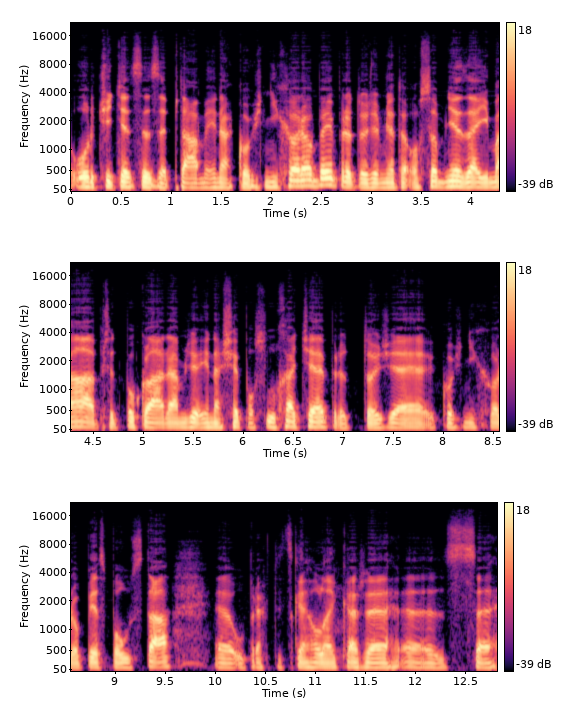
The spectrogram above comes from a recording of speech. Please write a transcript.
Určitě se zeptám i na kožní choroby, protože mě to osobně zajímá a předpokládám, že i naše posluchače, protože kožních chorob je spousta. Eh, u praktického lékaře eh, se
